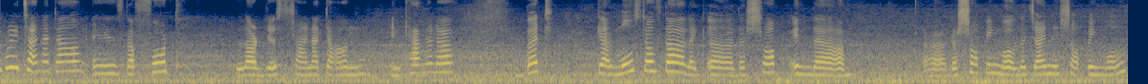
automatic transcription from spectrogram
Calgary Chinatown is the fourth largest Chinatown in Canada, but most of the like uh, the shop in the uh, the shopping mall, the Chinese shopping mall,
